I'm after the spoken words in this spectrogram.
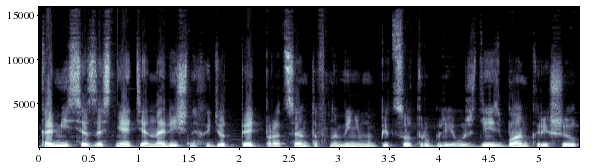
комиссия за снятие наличных идет 5% на минимум 500 рублей. Вот здесь банк решил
